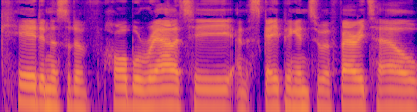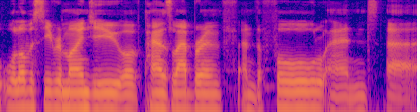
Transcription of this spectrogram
kid in a sort of horrible reality and escaping into a fairy tale will obviously remind you of Pan's Labyrinth and The Fall and uh,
